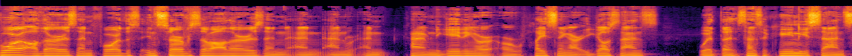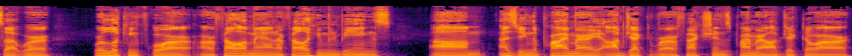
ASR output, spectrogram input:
for others and for this in service of others and, and, and, and kind of negating or, or replacing our ego sense with the sense of community sense so that we're, we're looking for our fellow man, our fellow human beings um, as being the primary object of our affections, primary object of our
